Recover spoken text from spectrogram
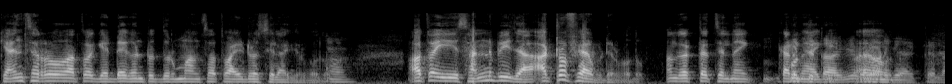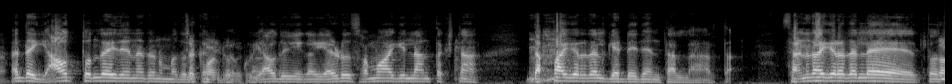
ಕ್ಯಾನ್ಸರು ಅಥವಾ ಗೆಡ್ಡೆ ಗಂಟು ದುರ್ಮಾಂಸ ಅಥವಾ ಹೈಡ್ರೋಸಿಲ್ ಆಗಿರ್ಬೋದು. ಅಥವಾ ಈ ಸಣ್ಣ ಬೀಜ ಅಟ್ರೋಫಿ ಆಗ್ಬಿಟ್ಟಿರ್ಬೋದು. ಅಂದ್ರೆ ರಕ್ತ ಚಲನೆ ಕಡಿಮೆ ಆಗಿ ಅಂತ ಯಾವ್ದು ತೊಂದರೆ ಇದೆ ಅನ್ನೋದನ್ನು ಮೊದಲು Check ಯಾವ್ದು ಈಗ ಎರಡು ಸಮವಾಗಿಲ್ಲ ಅಂದ ತಕ್ಷಣ ದಪ್ಪ ಆಗಿರೋದ್ರಲ್ಲಿ ಗೆಡ್ಡೆ ಇದೆ ಅಂತ ಅಲ್ಲ ಅರ್ಥ. ಸಣ್ಣದಾಗಿರೋದಲ್ಲೇ ತೊಂದರೆ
